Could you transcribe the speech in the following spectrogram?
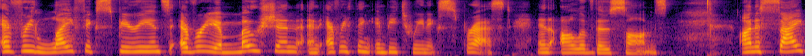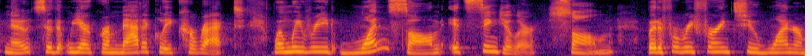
every life experience, every emotion, and everything in between expressed in all of those Psalms. On a side note, so that we are grammatically correct, when we read one Psalm, it's singular, Psalm. But if we're referring to one or,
